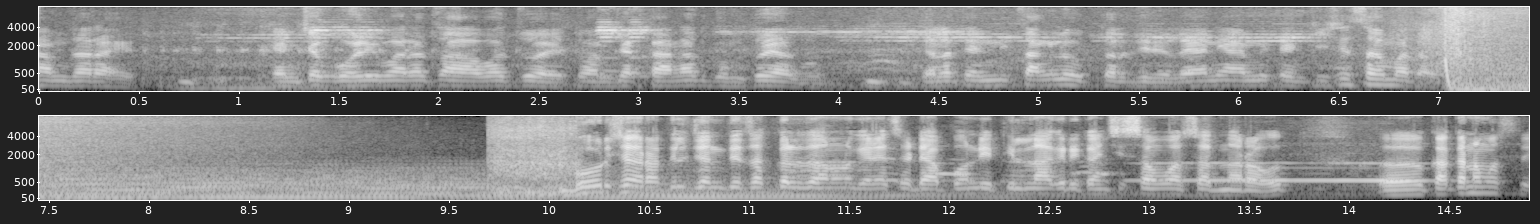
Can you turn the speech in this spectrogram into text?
आमदार आहेत. त्यांच्या गोळीबाराचा आवाज जो आहे तो आमच्या कानात घुमतोय अजून. त्याला त्यांनी चांगलं उत्तर दिलेलं आहे आणि आम्ही त्यांच्याशी सहमत आहोत. भोर शहरातील जनतेचा कल जाणून घेण्यासाठी आपण येथील नागरिकांशी संवाद साधणार आहोत. अ, काका नमस्ते.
